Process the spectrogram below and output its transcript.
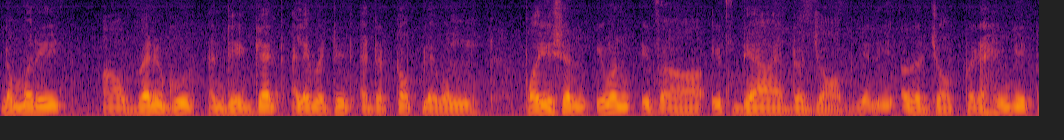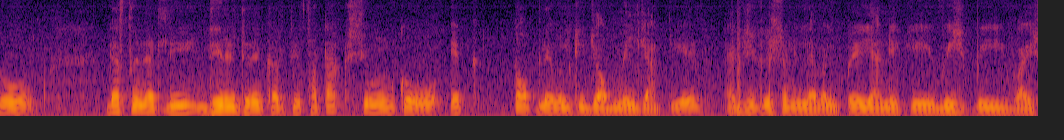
Number eight are very good and they get elevated at the top level position even if uh, if they are at the job. यानी अगर जॉब पे रहेंगे तो डेफिनेटली धीरे धीरे करके फटाक से उनको एक टॉप लेवल की जॉब मिल जाती है एग्जीक्यूशन लेवल पे, यानी कि V P vice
